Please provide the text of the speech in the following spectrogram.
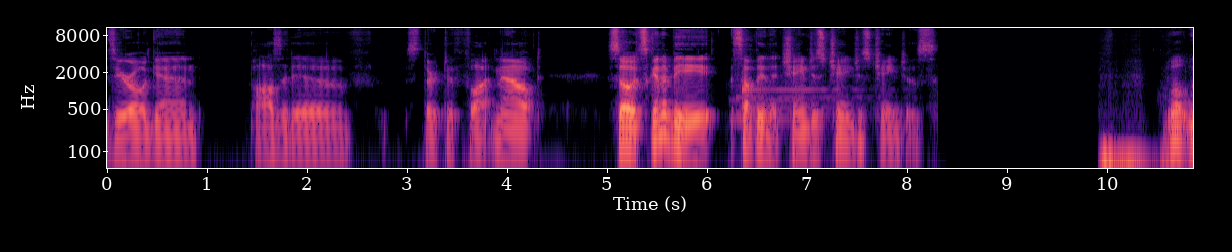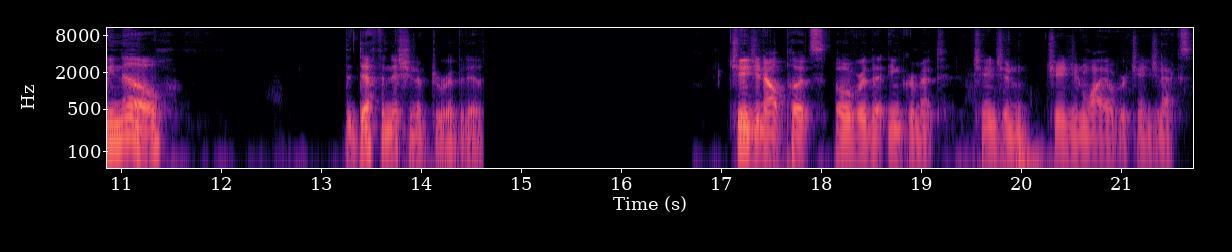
zero again, positive, start to flatten out. So it's going to be something that changes, changes, changes. Well, we know the definition of derivative. Change in outputs over the increment, change in, change in y over change in x.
